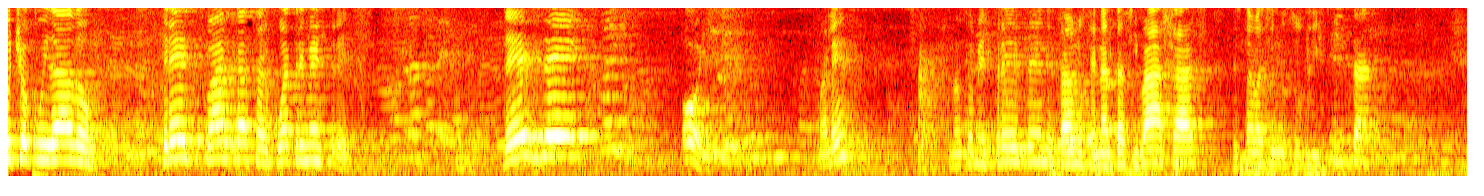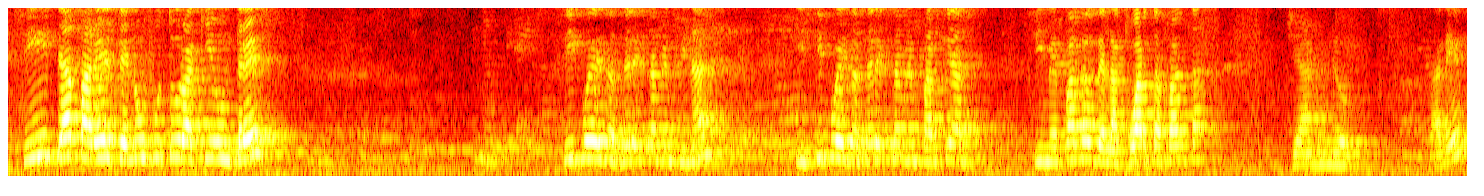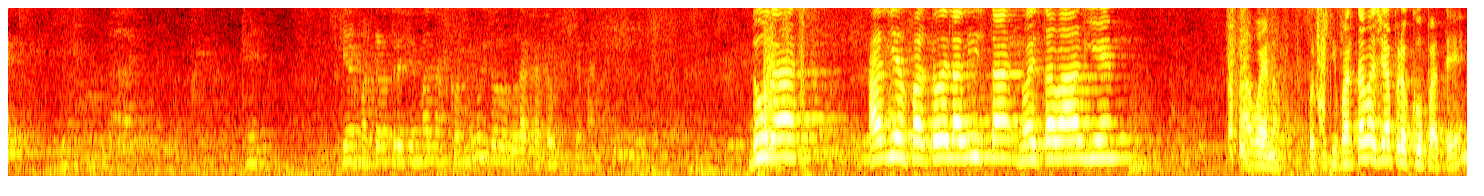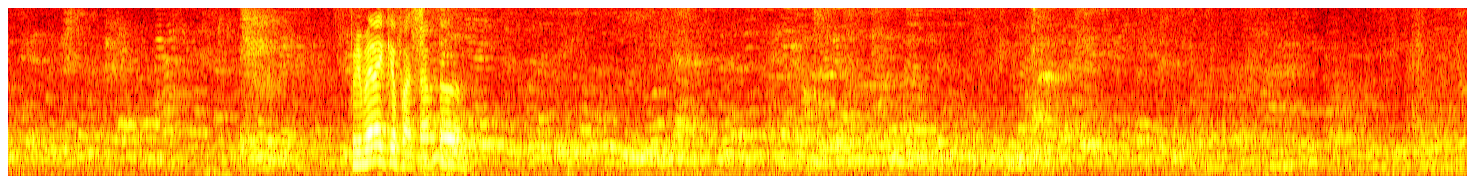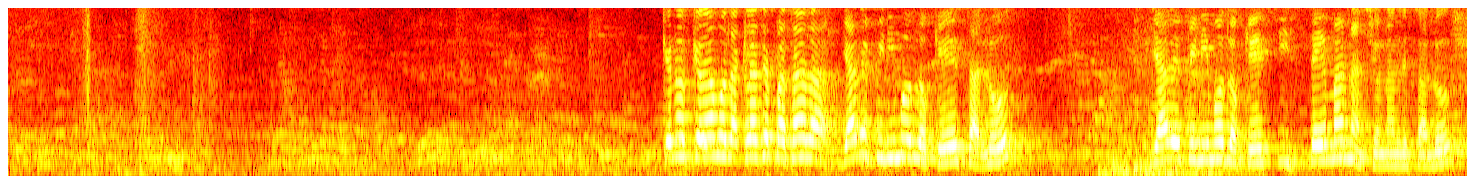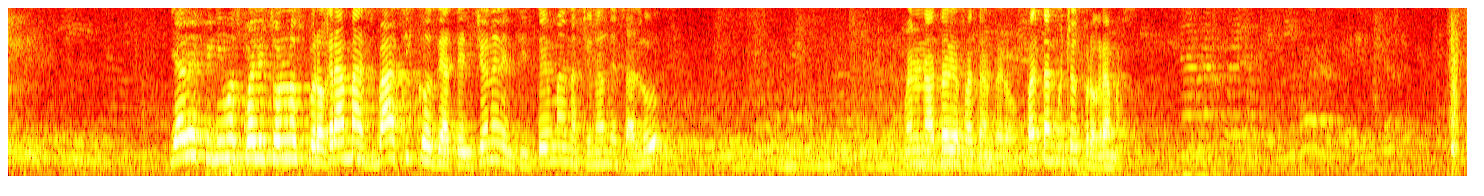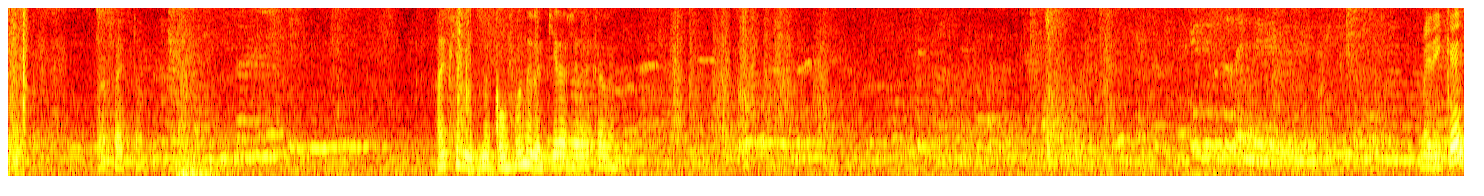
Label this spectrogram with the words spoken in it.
Mucho cuidado. Tres faltas al cuatrimestre. Desde hoy. ¿Vale? No se me estresen, estábamos en altas y bajas, estaba haciendo sus listitas. Si te aparece en un futuro aquí un 3, sí puedes hacer examen final y sí puedes hacer examen parcial. Si me pasas de la cuarta falta, ya no. ¿Vale? ¿Qué? Pues quieren faltar tres semanas conmigo y solo dura 14 semanas. ¿Dudas? ¿Alguien faltó de la lista? ¿No estaba alguien? Ah, bueno, porque si faltabas ya preocúpate. ¿eh? Primero hay que faltar todos. ¿Qué nos quedamos la clase pasada? Ya definimos lo que es salud. Ya definimos lo que es Sistema Nacional de Salud. Ya definimos cuáles son los programas básicos de atención en el Sistema Nacional de Salud. Bueno, no, todavía faltan, pero faltan muchos programas. Perfecto. Ay, es que me, me confunde, le quiero hacer ¿Mediqué?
